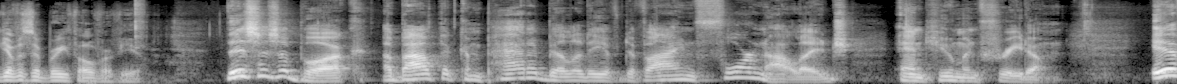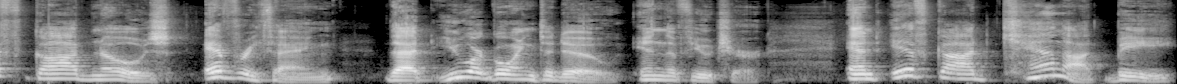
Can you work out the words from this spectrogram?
Give us a brief overview. This is a book about the compatibility of divine foreknowledge and human freedom. If God knows everything that you are going to do in the future, and if God cannot be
